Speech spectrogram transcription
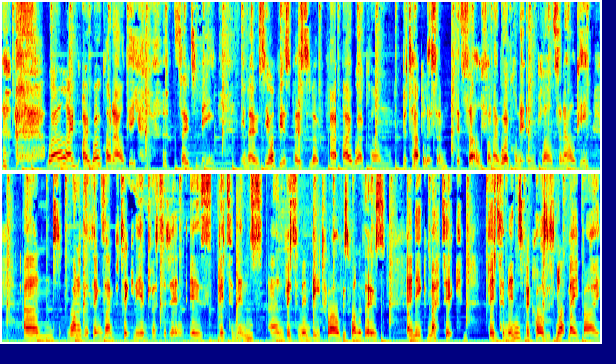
well, I, I, work on algae. so, to me, you know, it's the obvious place to look. I, I work on metabolism itself and I work on it in plants and algae. And one of the things I'm particularly interested in is vitamins. And vitamin B12 is one of those enigmatic vitamins because it's not made by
